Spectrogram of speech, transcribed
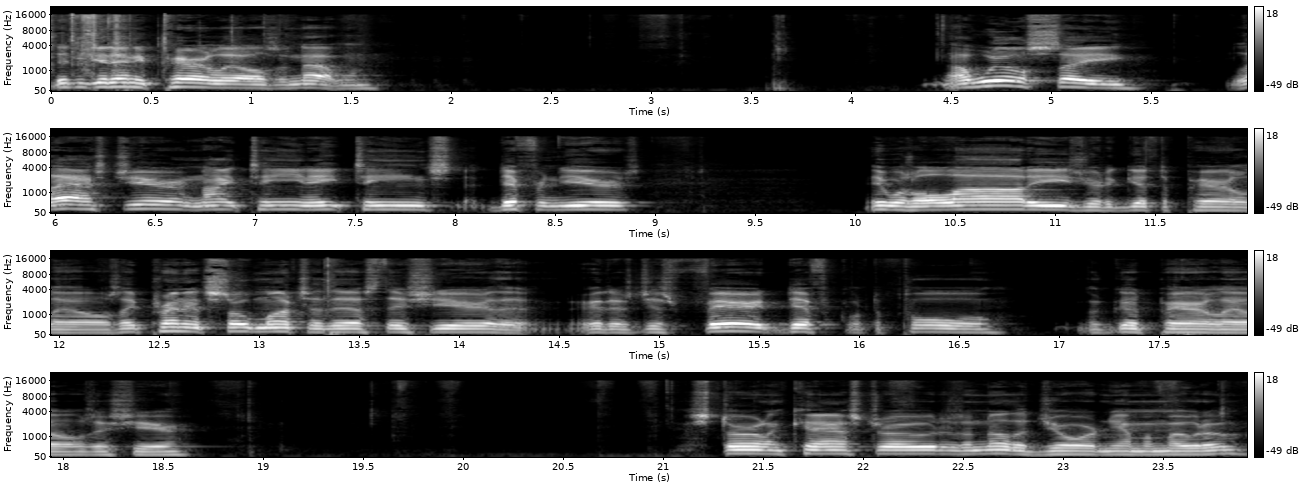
Didn't get any parallels in that one. I will say, last year, 19, 18, different years, it was a lot easier to get the parallels. They printed so much of this this year that it is just very difficult to pull the good parallels this year. Starlin Castro, there's another Jordan Yamamoto.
